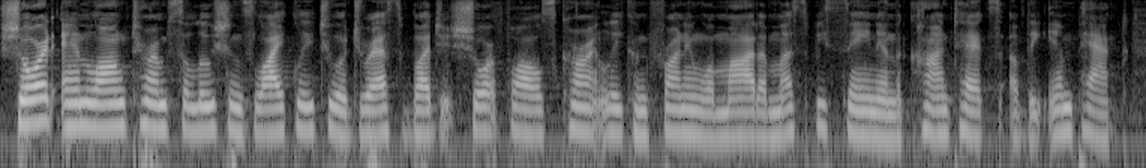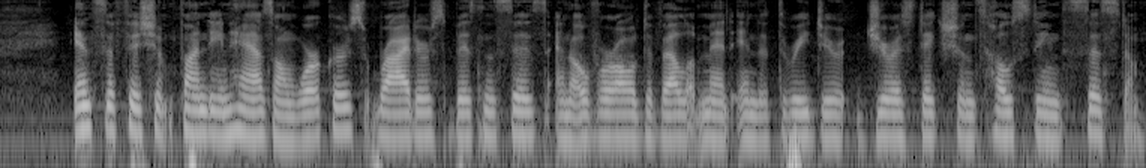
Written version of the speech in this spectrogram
Short and long-term solutions likely to address budget shortfalls currently confronting WMATA must be seen in the context of the impact insufficient funding has on workers, riders, businesses, and overall development in the three jur- jurisdictions hosting the system.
